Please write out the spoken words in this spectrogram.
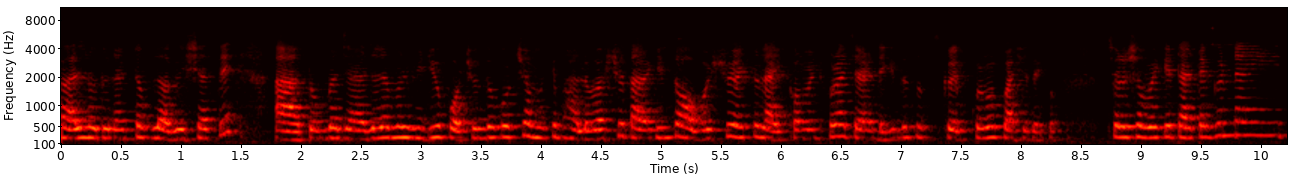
কাল নতুন একটা ব্লগের সাথে। তোমরা যারা যারা আমার ভিডিও পছন্দ করছ, আমাকে ভালোবাসছো, তারা কিন্তু অবশ্যই একটা লাইক কমেন্ট করে চ্যানেলটা কিন্তু সাবস্ক্রাইব করব, পাশে দেখো। চলো সবাইকে টাটা গুড নাইট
